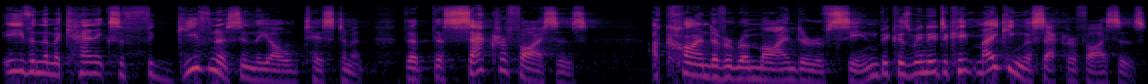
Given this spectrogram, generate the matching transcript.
Even the mechanics of forgiveness in the Old Testament, the, the sacrifices, are kind of a reminder of sin because we need to keep making the sacrifices.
